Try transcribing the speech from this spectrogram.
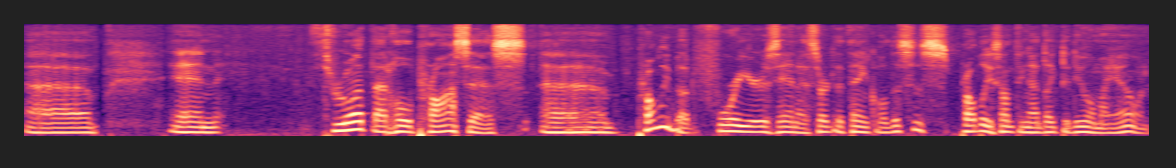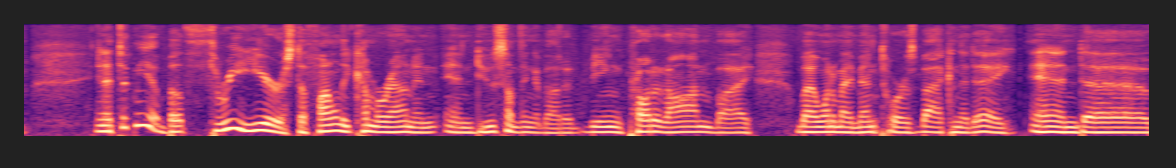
uh, and throughout that whole process, uh, probably about four years in, I started to think, well, this is probably something I'd like to do on my own. And it took me about three years to finally come around and, and do something about it, being prodded on by, by one of my mentors back in the day. And uh,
